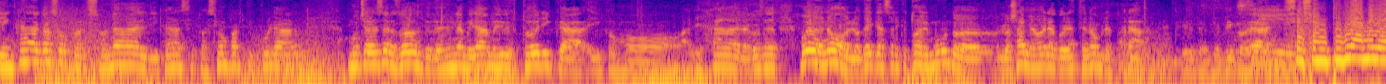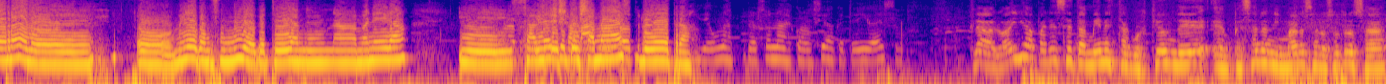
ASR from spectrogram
Y en cada caso personal y cada situación particular, muchas veces nosotros desde una mirada medio histórica y como alejada de la cosa, bueno, no, lo que hay que hacer es que todo el mundo lo llame ahora con este nombre, pará, que pico de años. Se sentiría medio raro eh, o medio confundido que te digan de una manera y saber que te llamás de otra. Y de una persona desconocida que te diga eso. Claro, ahí aparece también esta cuestión de empezar a animarse a nosotros a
